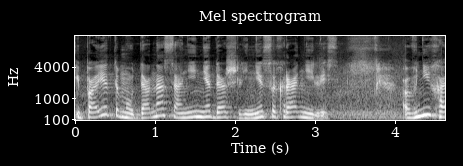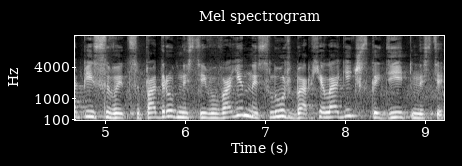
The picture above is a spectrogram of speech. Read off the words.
и поэтому до нас они не дошли, не сохранились. В них описываются подробности его военной службы, археологической деятельности,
